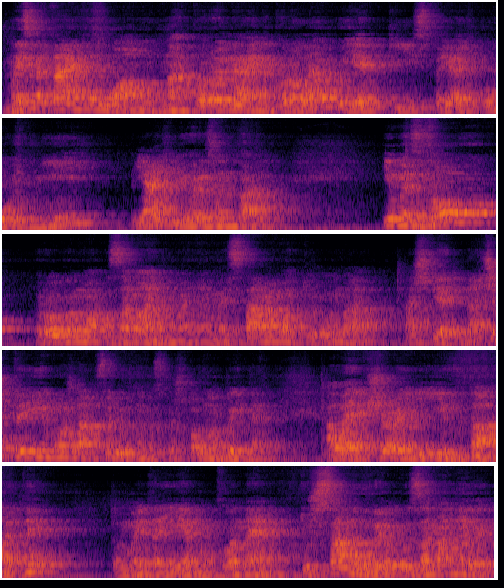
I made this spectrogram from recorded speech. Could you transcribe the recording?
Ми звертаємо увагу на короля і на королеву, які стоять по одній п'ятій горизонталі. І ми знову робимо заманювання. Ми ставимо туру на H5. Начебто її можна абсолютно безкоштовно бити. Але якщо її вдарити, то ми даємо конем ту ж саму вилку, заманили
